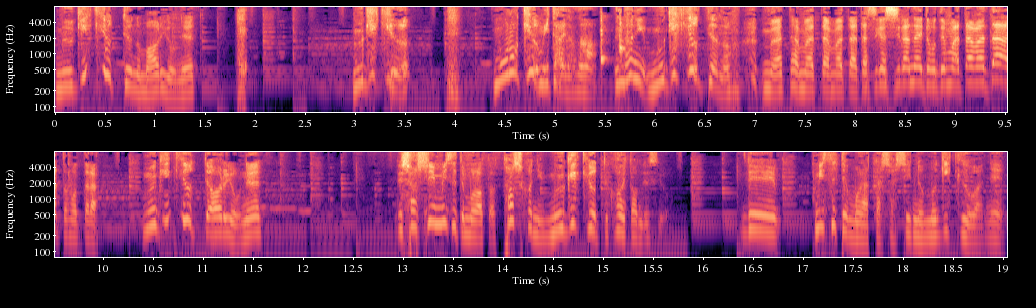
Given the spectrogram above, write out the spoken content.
麦球っていうのもあるよね。麦球？モロ球みたいだな。え何麦球っていうの？またまたまた私が知らないと思ってまたまたと思ったら、麦球ってあるよね。で、写真見せてもらったら確かに麦球って書いたんですよ。で、見せてもらった写真の麦球はね、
